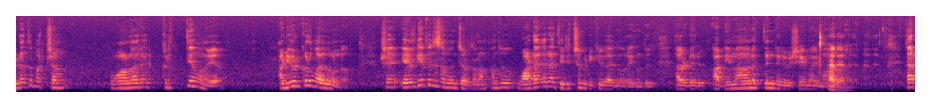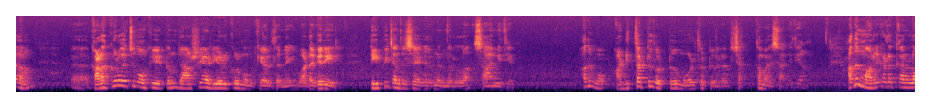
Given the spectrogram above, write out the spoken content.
ഇടതുപക്ഷം വളരെ കൃത്യമായ അടിയൊഴുക്കൾ പലതും ഉണ്ടാകും പക്ഷേ എൽ ഡി എഫിനെ സംബന്ധിച്ചിടത്തോളം അത് വടകര തിരിച്ചു പിടിക്കുക എന്ന് പറയുന്നത് അവരുടെ ഒരു അഭിമാനത്തിന്റെ ഒരു വിഷയമായി മാറും. കാരണം കണക്കുകൾ വെച്ച് നോക്കിയിട്ടും രാഷ്ട്രീയ അടിയൊഴുക്കുകൾ നോക്കിയാൽ തന്നെ വടകരയിൽ ടി പി ചന്ദ്രശേഖരൻ എന്നുള്ള സാന്നിധ്യം. അത് അടിത്തട്ട് തൊട്ട് മുകൾ തൊട്ട് വരെ ശക്തമായ സാന്നിധ്യമാണ്. അത് മറികടക്കാനുള്ള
